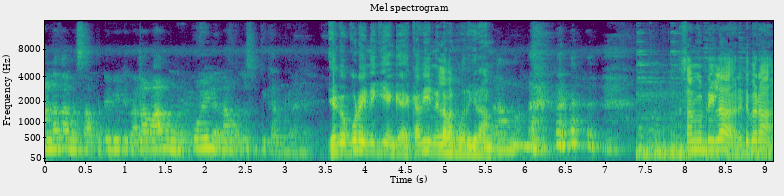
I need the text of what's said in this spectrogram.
அன்னதானம் சாப்பிட்டு வீட்டுக்கு வரலாம். வாங்க உங்களுக்கு கோயில் எல்லாம் வந்து சுற்றி காமிக்கிறாங்க. எங்கள் கூட இன்னைக்கு எங்கள் கவி நிலவன் வருகிறான். சாமி கும்பிட்டீங்களா? ரெண்டு பேரும்?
